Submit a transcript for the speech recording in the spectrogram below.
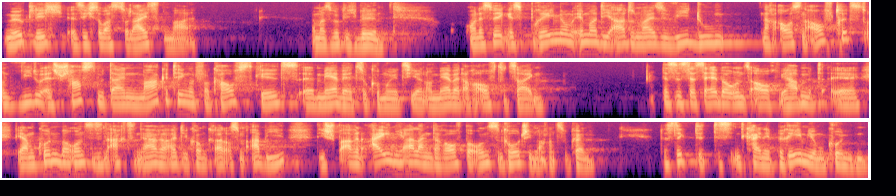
möglich, sich sowas zu leisten mal, wenn man es wirklich will. Und deswegen ist Premium immer die Art und Weise, wie du nach außen auftrittst und wie du es schaffst, mit deinen Marketing- und Verkaufsskills äh, Mehrwert zu kommunizieren und Mehrwert auch aufzuzeigen. Das ist dasselbe bei uns auch. Wir haben mit, äh, wir haben Kunden bei uns, die sind 18 Jahre alt, die kommen gerade aus dem Abi, die sparen ein Jahr lang darauf, bei uns ein Coaching machen zu können. Das liegt, das sind keine Premium-Kunden.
